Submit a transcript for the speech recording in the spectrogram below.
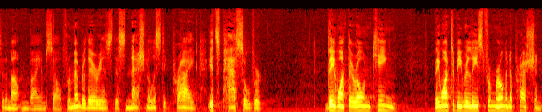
to the mountain by himself. Remember, there is this nationalistic pride. It's Passover. They want their own king. They want to be released from Roman oppression.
